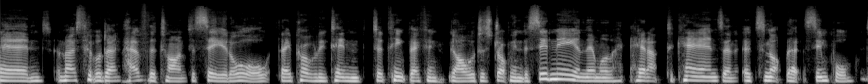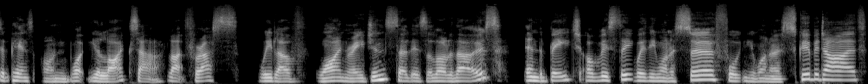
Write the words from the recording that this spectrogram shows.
and most people don't have the time to see it all. They probably tend to think they can, oh, we'll just drop into Sydney and then we'll head up to Cairns. And it's not that simple. It depends on what your likes are. Like for us, we love wine regions. So there's a lot of those. And the beach, obviously, whether you want to surf or you want to scuba dive,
